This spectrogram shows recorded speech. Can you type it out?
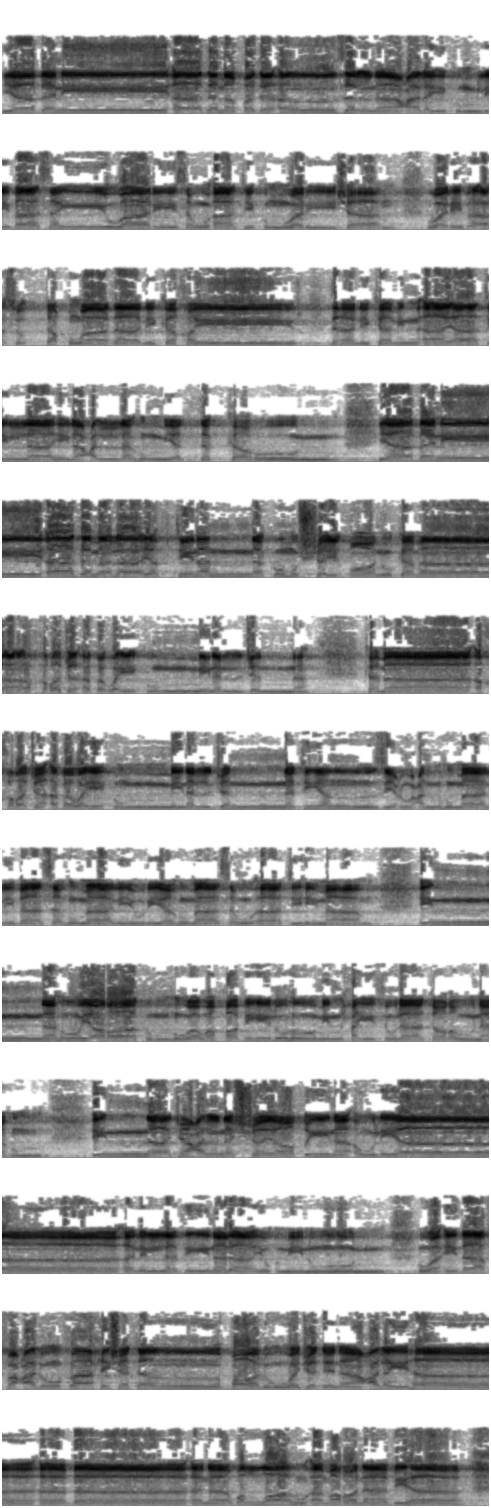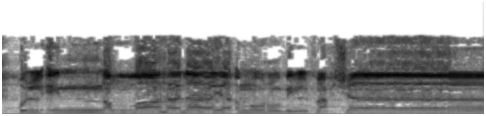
يا بني آدم قد أنزلنا عليكم لباسا يواري سوآتكم وريشا ولباس التقوى ذلك خير. ذلك من آيات الله لعلهم يذكرون. يا بني آدم لا يفتننكم الشيطان كما أخرج أبويكم من الجنة. كما أخرج أبويكم من الجنة ينزع عنهما لباسهما ليريهما سوآتهما إنه يراكم هو وقبيله من حيث لا ترونهم. إنا جعلنا الشياطين أولياء للذين لا يؤمنون. وإذا فعلوا فاحشة قالوا وجدنا عليها آباءنا والله أمرنا بها. قل إن الله لا يأمر بالفحشاء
